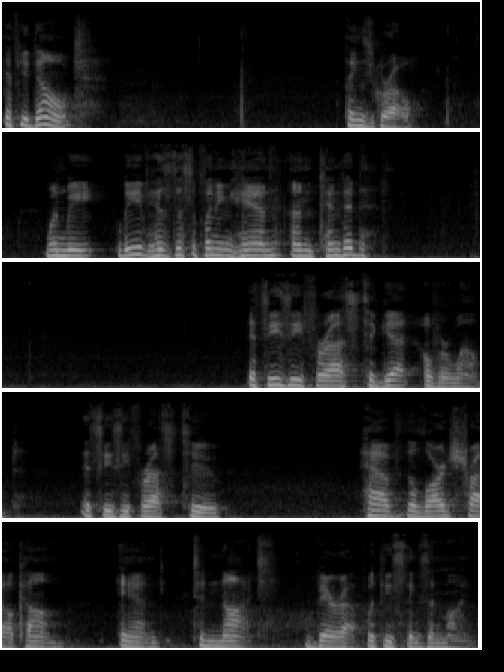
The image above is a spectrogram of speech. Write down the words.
If you don't, things grow. When we leave His disciplining hand untended, it's easy for us to get overwhelmed. It's easy for us to have the large trial come and to not bear up with these things in mind.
